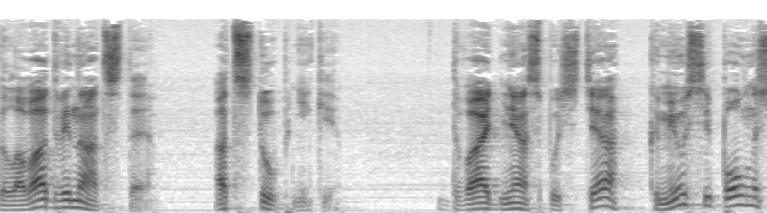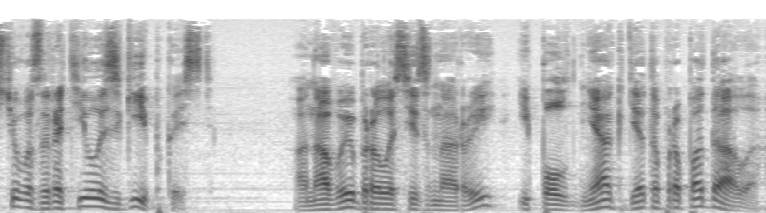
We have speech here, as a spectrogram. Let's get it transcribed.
Глава 12. Отступники. Два дня спустя к Мюсе полностью возвратилась гибкость. Она выбралась из норы и полдня где-то пропадала.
